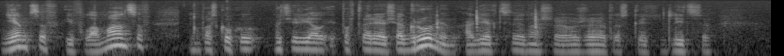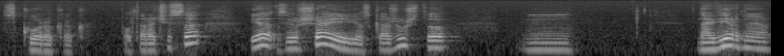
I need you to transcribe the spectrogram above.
немцев и фламандцев. Но поскольку материал, повторяюсь, огромен, а лекция наша уже, так сказать, длится скоро как полтора часа, Я, завершая ее, скажу, что, наверное,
